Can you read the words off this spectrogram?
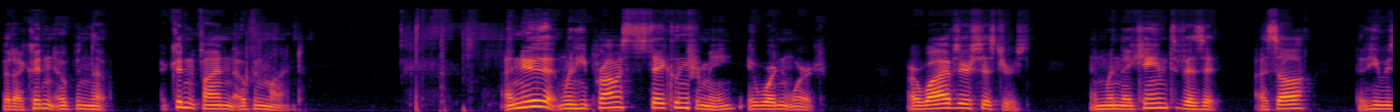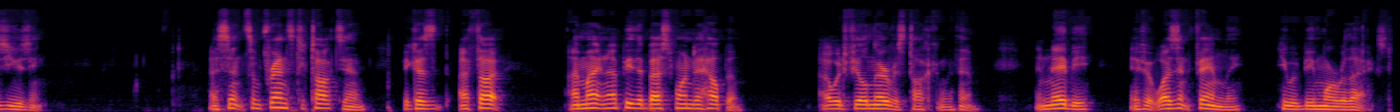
But I couldn't open the I couldn't find an open mind. I knew that when he promised to stay clean for me, it wouldn't work. Our wives are sisters, and when they came to visit, I saw that he was using. I sent some friends to talk to him because I thought I might not be the best one to help him. I would feel nervous talking with him and maybe, if it wasn't family, he would be more relaxed.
